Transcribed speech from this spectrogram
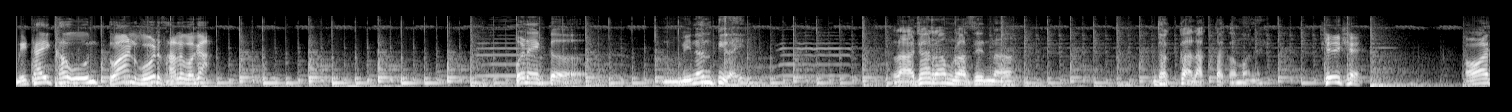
मिठाई खाऊन तोंड गोड झालं बघा. पण एक विनंती राहील. राजा राम राजेंना धक्का लागता कामा नये. ठीक है. और?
